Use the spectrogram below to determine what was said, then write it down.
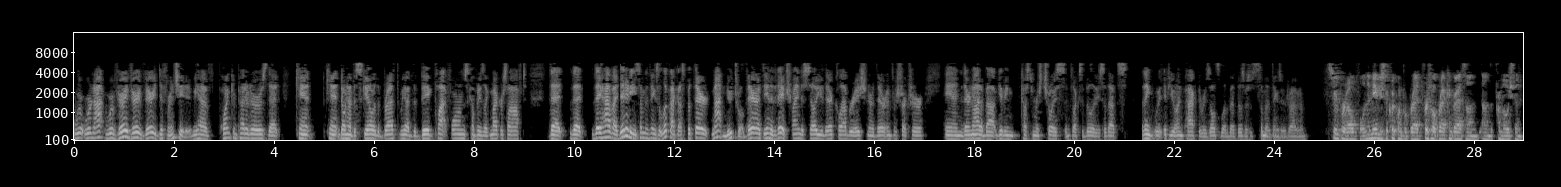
we're not. We're very very, very differentiated. We have point competitors that can't can't don't have the scale or the breadth. We have the big platforms, companies like Microsoft, that they have identity, some of the things that look like us, but they're not neutral. They're, at the end of the day, trying to sell you their collaboration or their infrastructure, and they're not about giving customers choice and flexibility. So that's, I think if you unpack the results a little bit, those are some of the things that are driving them. Super helpful. And then maybe just a quick one for Brett. First of all, Brett, congrats on the promotion.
